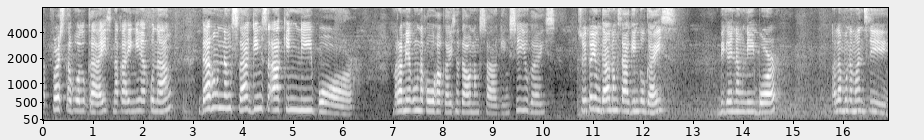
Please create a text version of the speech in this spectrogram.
At first of all guys, nakahingi ako ng dahon ng saging sa aking neighbor. Marami akong nakuha guys na dahon ng saging. See you guys. So ito yung dahon ng saging ko guys. Bigay ng neighbor. Alam mo naman si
